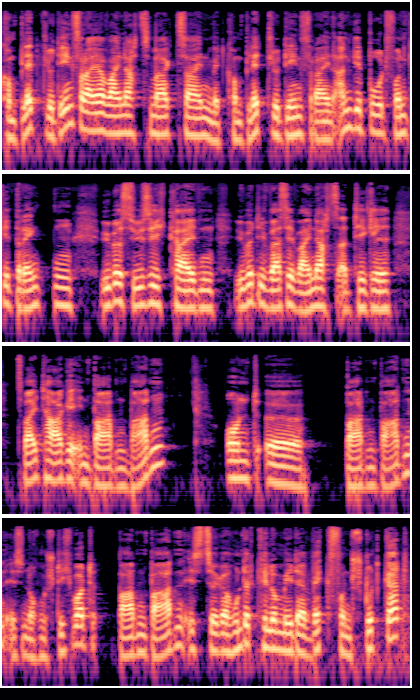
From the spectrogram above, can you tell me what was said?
komplett glutenfreier Weihnachtsmarkt sein mit komplett glutenfreien Angebot von Getränken über Süßigkeiten, über diverse Weihnachtsartikel. Zwei Tage in Baden-Baden. Und äh, Baden-Baden ist noch ein Stichwort. Baden-Baden ist circa 100 Kilometer weg von Stuttgart.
